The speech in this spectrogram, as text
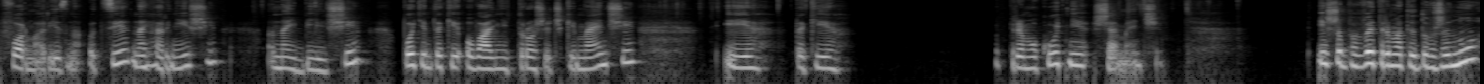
форма різна. Оці найгарніші, найбільші, потім такі овальні трошечки менші, і такі прямокутні ще менші. І щоб витримати довжину,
